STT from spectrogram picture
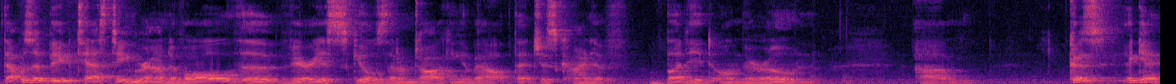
that was a big testing ground of all the various skills that I'm talking about that just kind of budded on their own. Um, because again,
